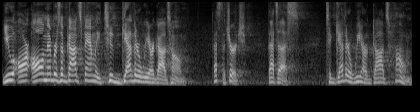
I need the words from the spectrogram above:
You are all members of God's family. Together we are God's home. That's the church. That's us. Together we are God's home.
